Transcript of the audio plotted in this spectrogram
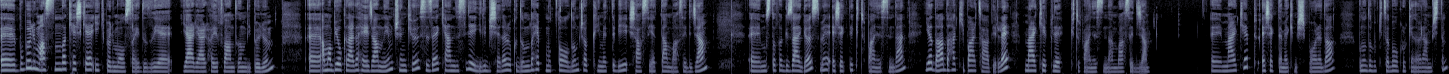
Ee, bu bölüm aslında keşke ilk bölüm olsaydı diye yer yer hayıflandığım bir bölüm. Ee, ama bir o kadar da heyecanlıyım çünkü size kendisiyle ilgili bir şeyler okuduğumda hep mutlu olduğum çok kıymetli bir şahsiyetten bahsedeceğim. Ee, Mustafa Güzelgöz ve Eşekli Kütüphanesi'nden ya da daha kibar tabirle Merkepli Kütüphanesi'nden bahsedeceğim. E, merkep eşek demekmiş bu arada. Bunu da bu kitabı okurken öğrenmiştim.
